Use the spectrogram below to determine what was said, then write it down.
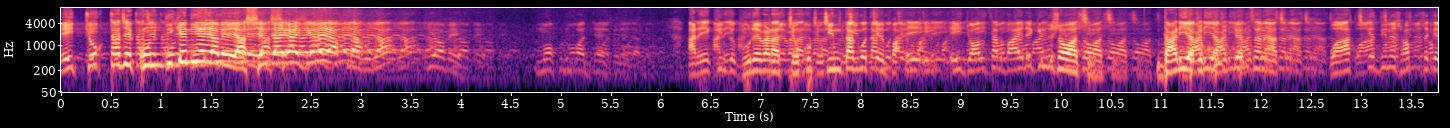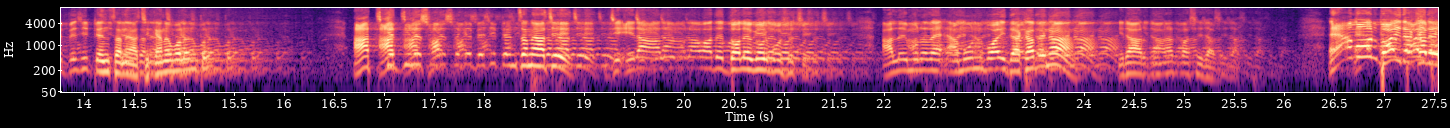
এই চোখটা যে কোন দিকে নিয়ে যাবে আর সেই জায়গায় গেলে আপনার বোঝা কি হবে? মকরু পর্যায়ে চলে যাবে। আর এ কিন্তু ঘুরে বেড়াচ্ছে খুব চিন্তা করছে এই- জলসার বাইরে কিন্তু সব আছে। দাঁড়িয়ে আছে টেনশনে আছে। ও আজকের দিনে সব থেকে বেশি টেনশনে আছে কেন বলেন তো? আজকের দিনে সব থেকে বেশি টেনশনে আছে যে এরা আলেমুলাবাদের দলে গিয়ে বসেছে। আলেমুলারা এমন ভয় দেখাবে না এরা আর গুনার পাশে যাবে এমন ভয় দেখাবে।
